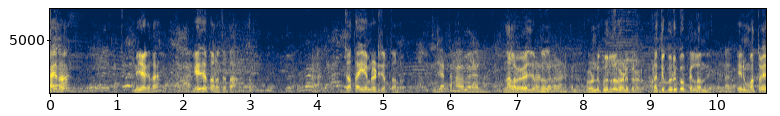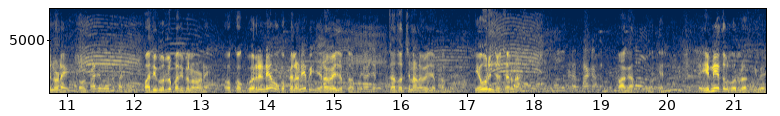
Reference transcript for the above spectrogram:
ఆయన మీయే కదా? ఏం చెప్తాను చెత్త? జత ఏం రేటు చెప్తాను జత నలభై వేలు నలభై వేలు చెప్తాను రెండు గుర్రెలు రెండు పిల్లలు. ప్రతి గొర్రెకు పిల్ల ఉంది. నేను మొత్తం ఎన్ని ఉన్నాయి. పది గొర్రెలు పది పిల్లలు. ఉన్నాయి. ఒక్కొక్క గొర్రెని ఒక పిల్లని ఇరవై వేలు చెప్తాను జత వచ్చి నలభై వేలు చెప్తాను ఏ ఊరు నుంచి వచ్చారా బాగా ఓకే. ఎన్ని ఈతల గొర్రెలు ఇవే?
